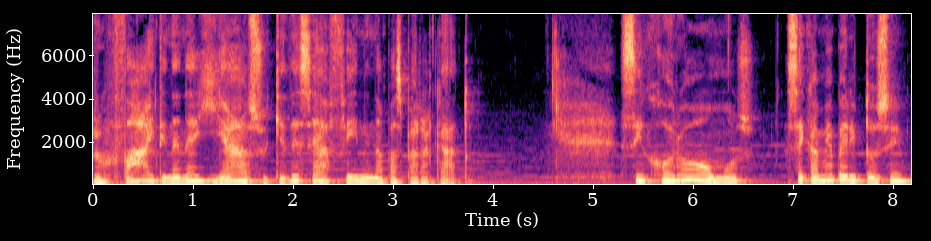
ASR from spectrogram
ρουφάει την ενέργειά σου και δεν σε αφήνει να πας παρακάτω. Συγχωρώ όμως σε καμία περίπτωση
